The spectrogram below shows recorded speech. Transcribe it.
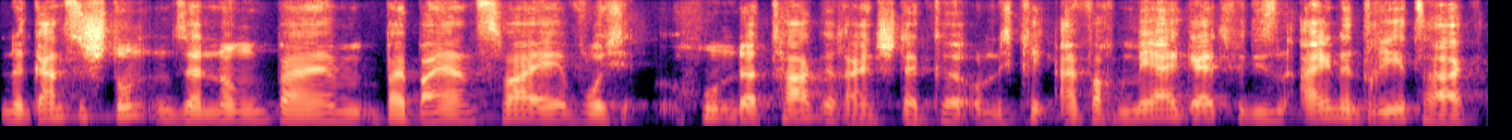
eine ganze Stundensendung beim, bei Bayern 2, wo ich 100 Tage reinstecke und ich kriege einfach mehr Geld für diesen einen Drehtag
